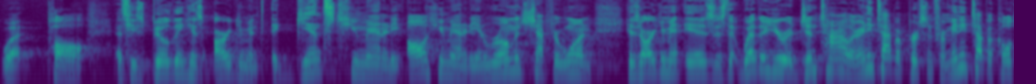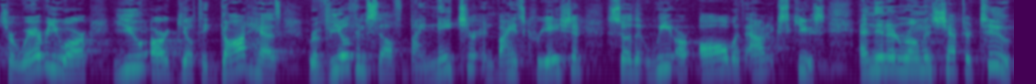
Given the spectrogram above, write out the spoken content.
what Paul, as he's building his argument against humanity, all humanity. In Romans chapter 1, his argument is, is that whether you're a Gentile or any type of person from any type of culture, wherever you are, you are guilty. God has revealed himself by nature and by his creation so that we are all without excuse. And then in Romans chapter 2,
